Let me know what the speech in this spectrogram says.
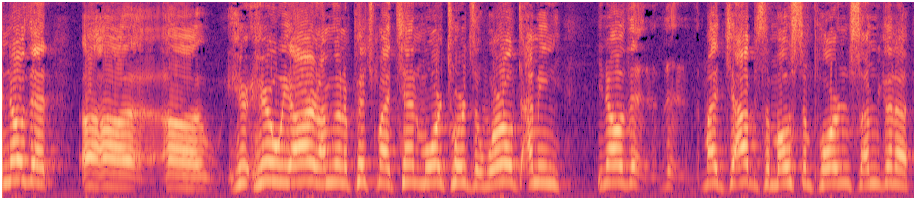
know that uh, uh, uh, here, here we are, and I'm going to pitch my tent more towards the world. I mean, you know, the, my job's the most important, so I'm going to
